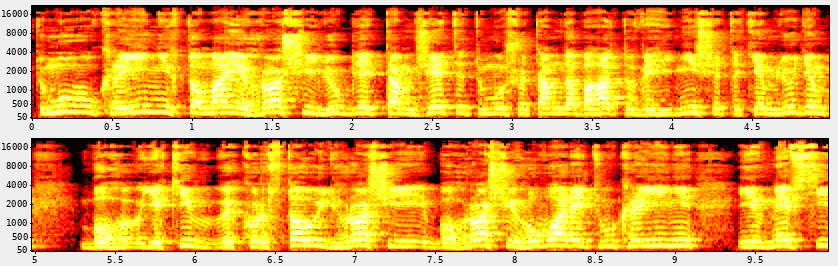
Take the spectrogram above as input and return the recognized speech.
Тому в Україні, хто має гроші, люблять там жити, тому що там набагато вигідніше таким людям, бо які використовують гроші, бо гроші говорять в Україні, і ми всі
